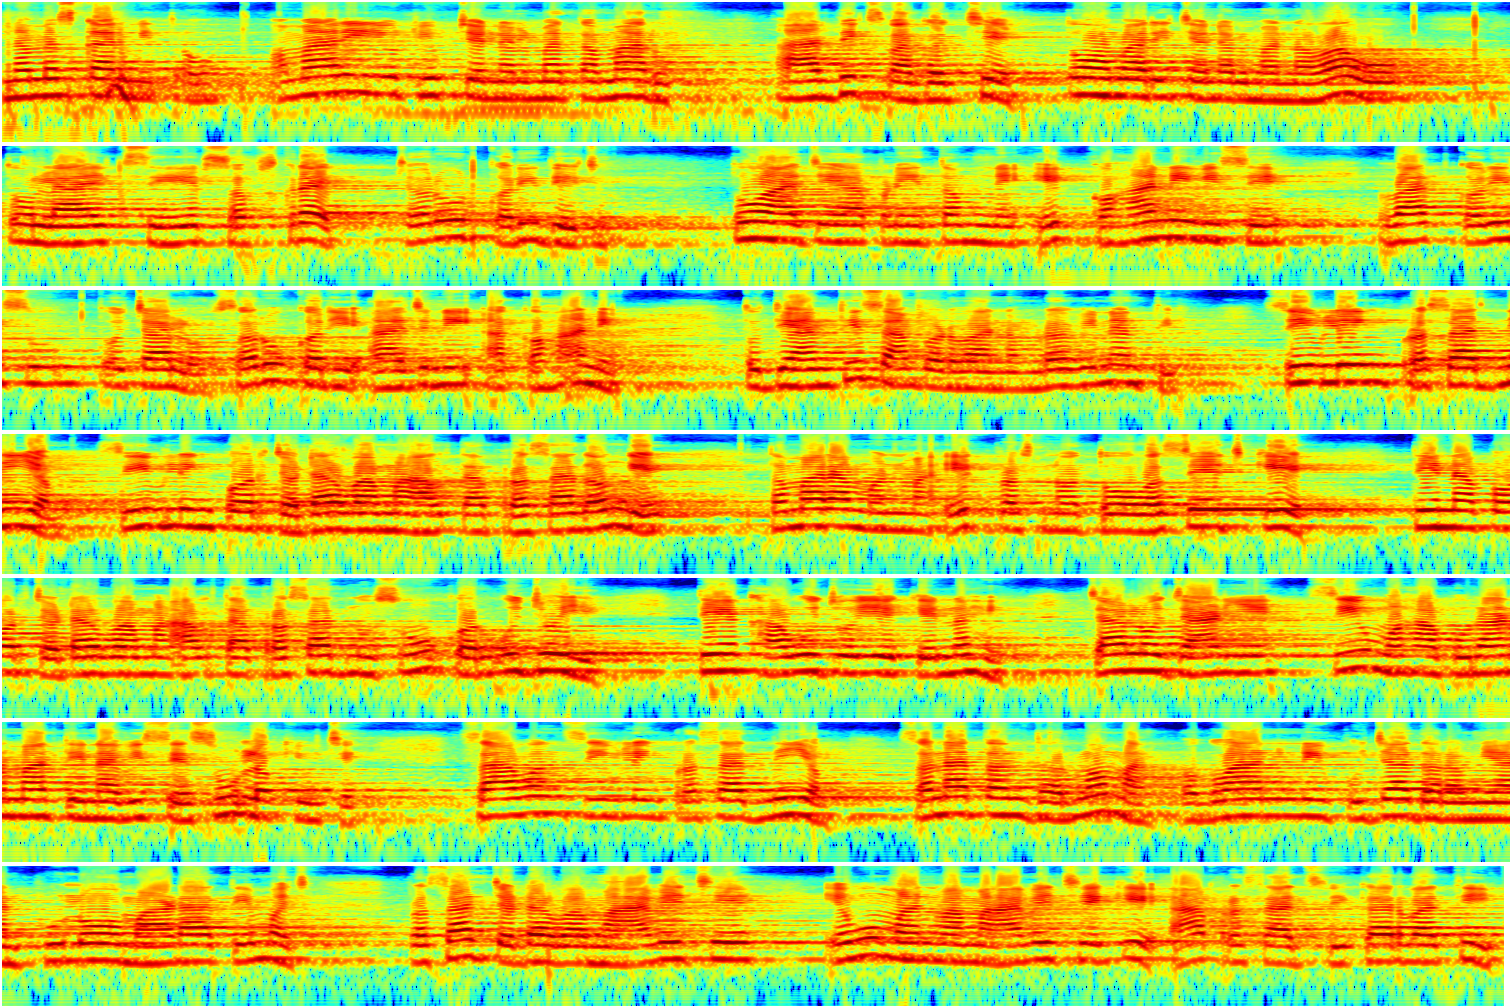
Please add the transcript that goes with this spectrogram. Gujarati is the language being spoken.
નમસ્કાર મિત્રો. અમારી યુટ્યુબ ચેનલમાં તમારું હાર્દિક સ્વાગત છે. તો અમારી ચેનલમાં નવા હો, તો લાઈક શેર સબસ્ક્રાઈબ જરૂર કરી દેજો. તો આજે આપણે તમને એક કહાની વિશે વાત કરીશું. તો ચાલો શરૂ કરીએ આજની આ કહાની. તો ધ્યાનથી સાંભળવા નમ્ર વિનંતી. શિવલિંગ પ્રસાદ નિયમ. શિવલિંગ પર ચઢાવવામાં આવતા પ્રસાદ અંગે તમારા મનમાં એક પ્રશ્ન તો હશે જ કે તેના પર ચઢાવવામાં આવતા પ્રસાદનું શું કરવું જોઈએ? તે ખાવું જોઈએ કે નહીં? ચાલો જાણીએ શિવ મહાપુરાણમાં તેના વિશે શું લખ્યું છે? સાવન શિવલિંગ પ્રસાદ નિયમ. સનાતન ધર્મમાં ભગવાનની પૂજા દરમિયાન ફૂલો, માળા તેમજ પ્રસાદ ચઢાવવામાં આવે છે. એવું માનવામાં આવે છે કે આ પ્રસાદ સ્વીકારવાથી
